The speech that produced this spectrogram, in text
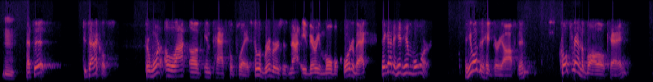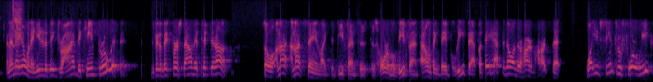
Mm. That's it. Two tackles. There weren't a lot of impactful plays. Philip Rivers is not a very mobile quarterback. They got to hit him more. He wasn't hit very often. Colts ran the ball okay. And then they, you know, when they needed a big drive, they came through with it. They took a big first down, they picked it up. So I'm not I'm not saying like the defense is this horrible defense. I don't think they believe that, but they have to know in their heart of hearts that what you've seen through four weeks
